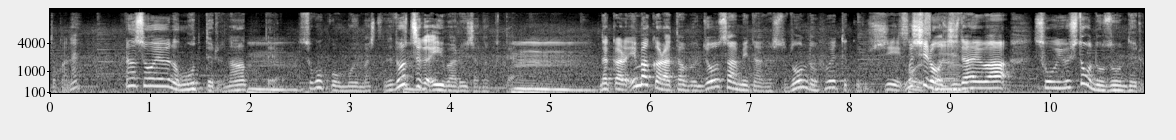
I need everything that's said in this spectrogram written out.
とかね。そういうのを持ってるなってうん。すごく思いましたね。どっちがいい悪いじゃなくて、うんだから今から多分ジョンさんみたいな人どんどん増えてくるし、ね。むしろ時代はそういう人を望んでる。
